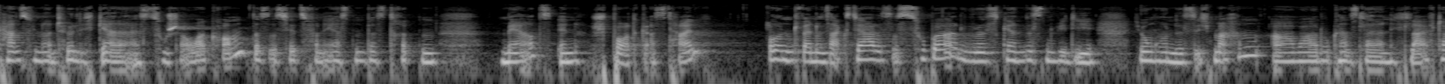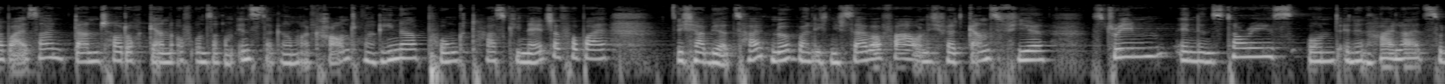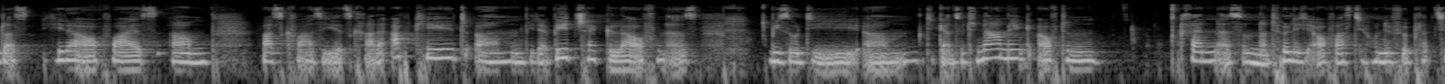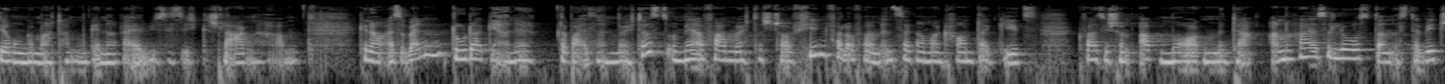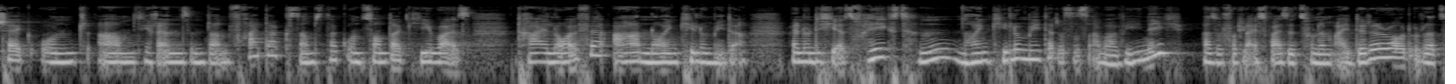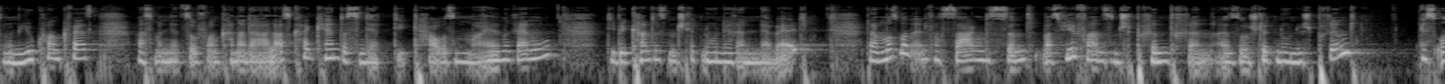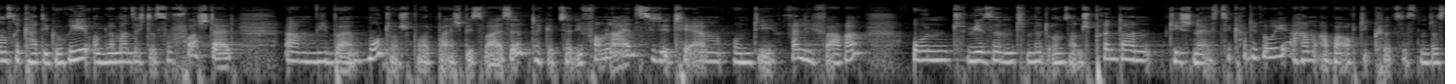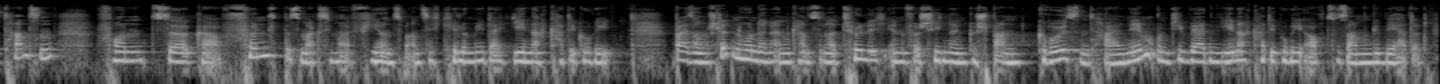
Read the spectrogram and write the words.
kannst du natürlich gerne als Zuschauer kommen. Das ist jetzt von 1. bis 3. März in Sportgastheim. Und wenn du sagst, ja, das ist super, du würdest gern wissen, wie die Junghunde sich machen, aber du kannst leider nicht live dabei sein, dann schau doch gern auf unserem Instagram-Account marina.huskynature vorbei. Ich habe ja Zeit, ne, weil ich nicht selber fahre und ich werde ganz viel streamen in den Stories und in den Highlights, sodass jeder auch weiß, ähm, was quasi jetzt gerade abgeht, ähm, wie der W-Check gelaufen ist wie so die, ähm, die ganze Dynamik auf dem Rennen ist und natürlich auch, was die Hunde für Platzierungen gemacht haben, generell, wie sie sich geschlagen haben. Genau, also wenn du da gerne dabei sein möchtest und mehr erfahren möchtest, schau auf jeden Fall auf meinem Instagram-Account. Da geht's quasi schon ab morgen mit der Anreise los. Dann ist der W-Check und ähm, die Rennen sind dann Freitag, Samstag und Sonntag jeweils drei Läufe, a neun Kilometer. Wenn du dich jetzt fragst, hm, neun Kilometer, das ist aber wenig, also vergleichsweise zu einem Iditarod oder zu einem Yukon Quest, was man jetzt so von Kanada, Alaska kennt, das sind ja die 1000 Meilen Rennen, die bekanntesten Schlittenhunderennen der Welt. Da muss man einfach sagen, das sind, was wir fahren, sind Sprintrennen, also Schlittenhunde Sprint ist unsere Kategorie. Und wenn man sich das so vorstellt, ähm, wie beim Motorsport beispielsweise, da gibt's ja die Formel 1, die DTM und die Rallyefahrer. Und wir sind mit unseren Sprintern die schnellste Kategorie, haben aber auch die kürzesten Distanzen von circa 5 bis maximal 24 Kilometer, je nach Kategorie. Bei so einem Schlittenhunderennen kannst du natürlich in verschiedenen Gespanngrößen teilnehmen und die werden je nach Kategorie auch zusammen gewertet.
